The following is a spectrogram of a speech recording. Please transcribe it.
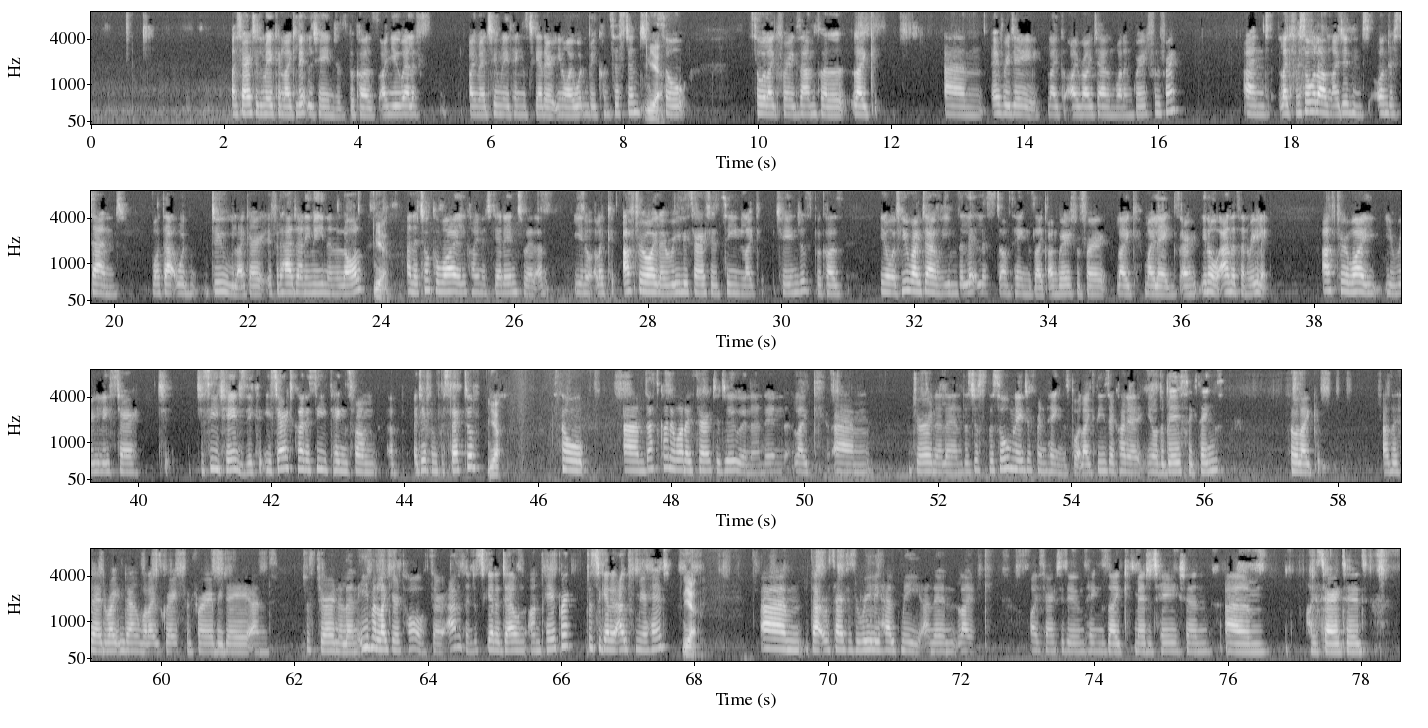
I started making like little changes because I knew well if I made too many things together, you know, I wouldn't be consistent. Yeah. So so like for example, like um every day like I write down what I'm grateful for. And like for so long I didn't understand what that would do, like or if it had any meaning at all. Yeah. And it took a while kind of to get into it and you know, like after a while I really started seeing like changes because you know, if you write down even the littlest of things like I'm grateful for like my legs or, you know, anything really, after a while you really start to, to see changes. You, you start to kind of see things from a, a different perspective. Yeah. So um, that's kind of what I started doing, and then like um, journaling. There's just there's so many different things, but like these are kind of you know the basic things. So like as I said, writing down what I was grateful for every day, and just journaling, even like your thoughts or anything, just to get it down on paper, just to get it out from your head Yeah. um, that started to really help me. And then like I started doing things like meditation. Um, I started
